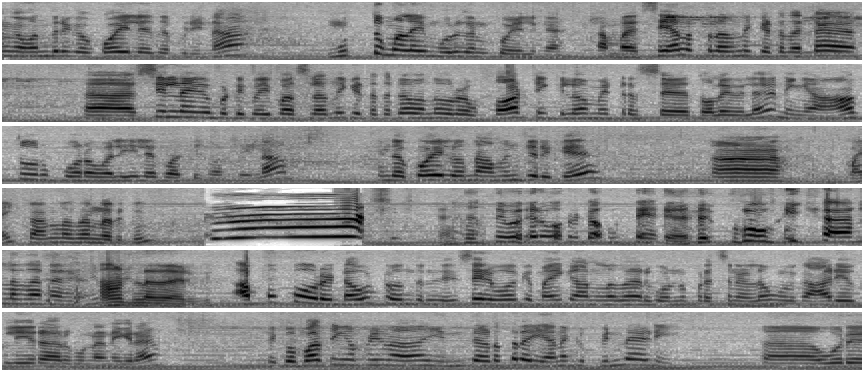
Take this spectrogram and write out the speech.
நாங்க வந்திருக்க கோயில் எது அப்படின்னா முத்துமலை முருகன் கோயிலுங்க. நம்ம சேலத்துல இருந்து கிட்டத்தட்ட அஹ், சீலநாயகப்பட்டி பைபாஸ்ல இருந்து கிட்டத்தட்ட வந்து ஒரு ஃபார்ட்டி கிலோமீட்டர்ஸ் தொலைவில் நீங்க ஆத்தூர் போற வழியில பாத்தீங்க அப்படின்னா இந்த கோயில் வந்து அமைஞ்சிருக்கு. மைக் ஆன்ல தானே இருக்கு? வேற ஒரு டவுட் மைக் ஆன்ல தானே இருக்கு? ஆன்ல தான் இருக்கு. அப்பப்போ ஒரு டவுட் வந்துருது. சரி ஓகே மைக் ஆன்ல தான் இருக்கும் ஒன்றும் பிரச்சனை இல்லை. உங்களுக்கு ஆடியோ கிளியரா இருக்கும்னு நினைக்கிறேன். இப்போ பாத்தீங்க அப்படின்னா இந்த இடத்துல எனக்கு பின்னாடி ஒரு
